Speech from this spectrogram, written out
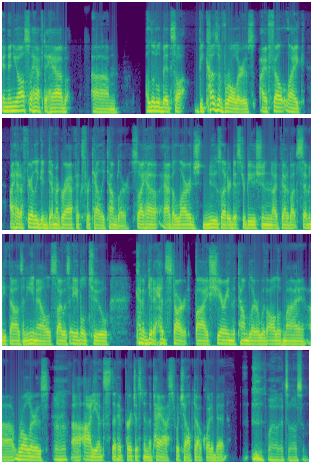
and then you also have to have, um, a little bit. So because of rollers, I felt like I had a fairly good demographics for Tally Tumbler. So I have, I have a large newsletter distribution. I've got about 70,000 emails. So I was able to kind of get a head start by sharing the Tumbler with all of my uh, rollers uh-huh. uh, audience that have purchased in the past, which helped out quite a bit. wow, that's awesome.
